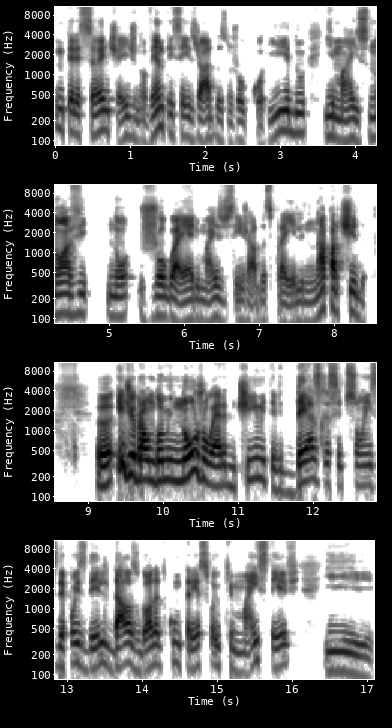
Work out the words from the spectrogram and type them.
interessante aí de 96 jardas no jogo corrido e mais 9 no jogo aéreo, mais de 100 jardas para ele na partida. Uh, AJ Brown dominou o jogo aéreo do time, teve 10 recepções. Depois dele, Dallas Goddard com 3 foi o que mais teve. E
